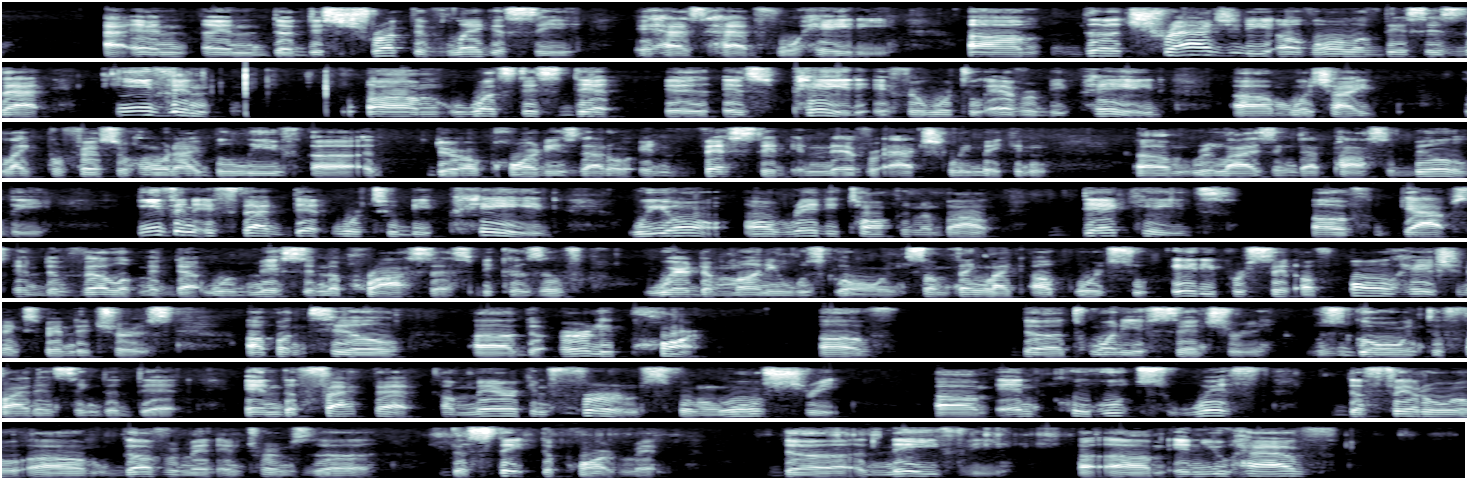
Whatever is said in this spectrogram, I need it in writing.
and, and the destructive legacy it has had for Haiti. Um, the tragedy of all of this is that even um, once this debt is, is, paid, if it were to ever be paid, um, which I, like Professor Horne, I believe uh, there are parties that are invested in never actually making, um, realizing that possibility even if that debt were to be paid, we are already talking about decades of gaps in development that were missed in the process because of where the money was going. Something like upwards to 80% of all Haitian expenditures up until uh, the early part of the 20th century was going to financing the debt. And the fact that American firms from Wall Street um, in cahoots with the federal um, government in terms of the State Department, the Navy, uh, um, and you have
